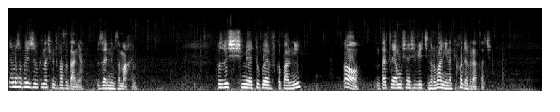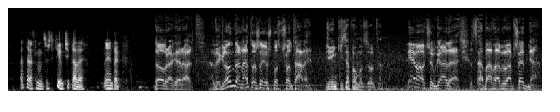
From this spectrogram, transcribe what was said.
No i można powiedzieć, że wykonaliśmy dwa zadania. Za jednym zamachem. Pozbyliśmy trupojawów w kopalni. O, no tak to ja musiałem się, wiecie, normalnie na piechotę wracać. A teraz mam coś takiego, ciekawe. E, tak, Dobra, Geralt. Wygląda na to, że już posprzątane. Dzięki za pomoc, Zoltan. Nie ma o czym gadać. Zabawa była przednia.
